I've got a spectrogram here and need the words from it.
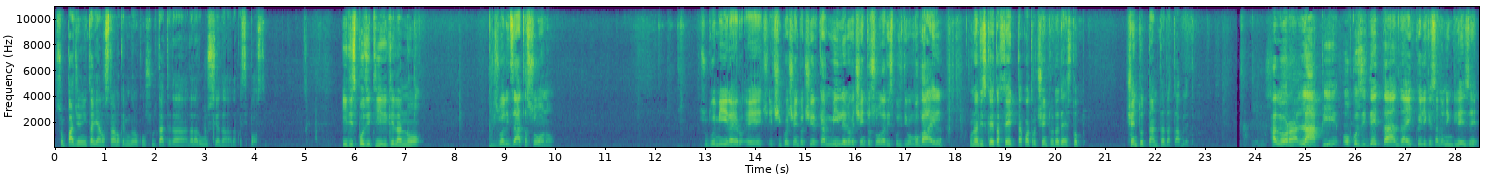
sono pagine in italiano strano che vengono consultate da, dalla Russia, da, da questi posti. I dispositivi che l'hanno visualizzata sono su 2500 circa, 1900 sono da dispositivo mobile, una discreta fetta 400 da desktop, 180 da tablet. Allora, l'API, o cosiddetta dai quelli che sanno in inglese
